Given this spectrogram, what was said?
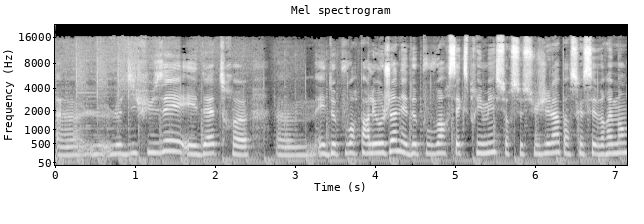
euh, le, diffuser et d'être euh, et de pouvoir parler aux jeunes et de pouvoir s'exprimer sur ce sujet-là parce que c'est vraiment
